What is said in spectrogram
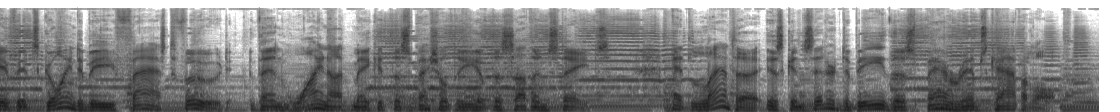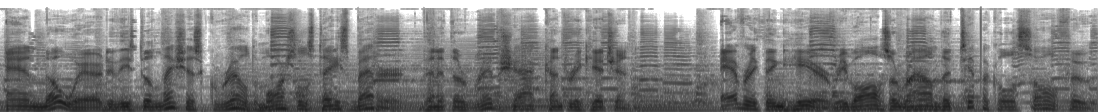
If it's going to be fast food, then why not make it the specialty of the southern states? Atlanta is considered to be the spare ribs capital, and nowhere do these delicious grilled morsels taste better than at the Rib Shack Country Kitchen. Everything here revolves around the typical soul food,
